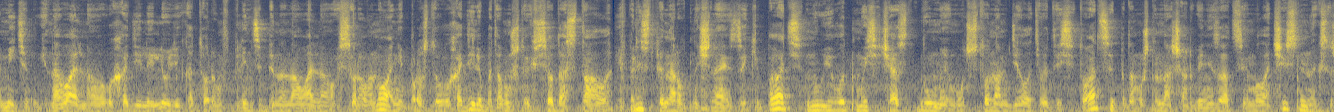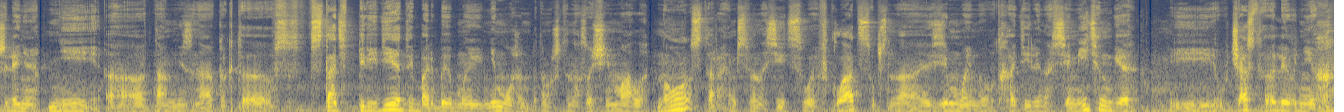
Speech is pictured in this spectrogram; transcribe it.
митинги Навального выходили люди, которым в принципе на Навального все равно, они просто выходили, потому что их все достало. И в принципе народ начинает закипать. Ну и вот мы сейчас думаем, вот что нам делать в этой ситуации, потому что наши организации малочисленны, к сожалению, не а, там, не знаю, как-то встать впереди этой борьбы мы не можем, потому что нас очень мало. Но стараемся вносить свой вклад. Собственно, зимой мы вот ходили на все митинги, митинге и участвовали в них.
